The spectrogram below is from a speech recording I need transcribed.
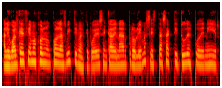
Al igual que decíamos con, con las víctimas que puede desencadenar problemas, estas actitudes pueden ir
